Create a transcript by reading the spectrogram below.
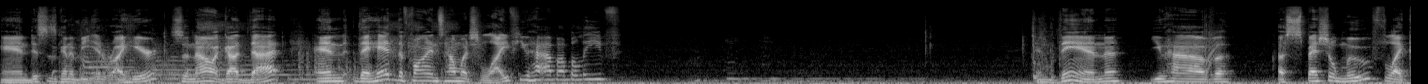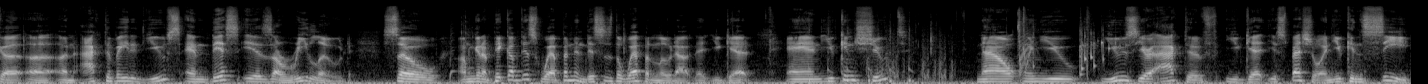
And this is to be it right here. So now I got that. And the head defines how much life you have, I believe. Then you have a special move, like a, a, an activated use, and this is a reload. So I'm gonna pick up this weapon, and this is the weapon loadout that you get, and you can shoot. Now, when you use your active, you get your special, and you can see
